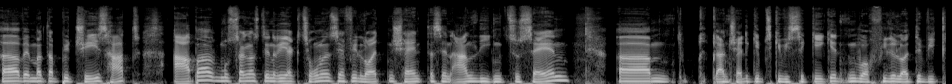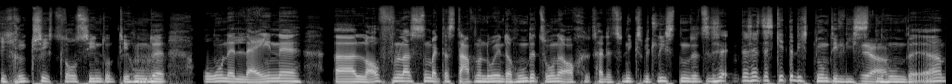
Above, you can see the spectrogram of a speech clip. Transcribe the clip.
äh, wenn man da Budgets hat. Aber muss sagen, aus den Reaktionen sehr vielen Leuten scheint das ein Anliegen zu sein. Ähm, anscheinend gibt es gewisse Gegenden, wo auch viele Leute wirklich rücksichtslos sind und die Hunde ohne Leine äh, laufen lassen, weil das darf man nur in der Hundezone auch, das hat jetzt nichts mit Listen. Das heißt, es geht ja nicht nur um die Listenhunde, ja.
